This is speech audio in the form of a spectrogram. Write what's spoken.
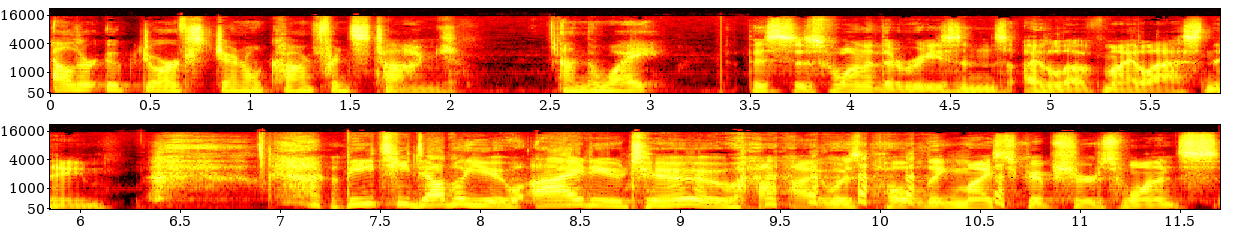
Elder Uchtdorf's General Conference talk mm. on the way. This is one of the reasons I love my last name. BTW, I do too. I was holding my scriptures once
